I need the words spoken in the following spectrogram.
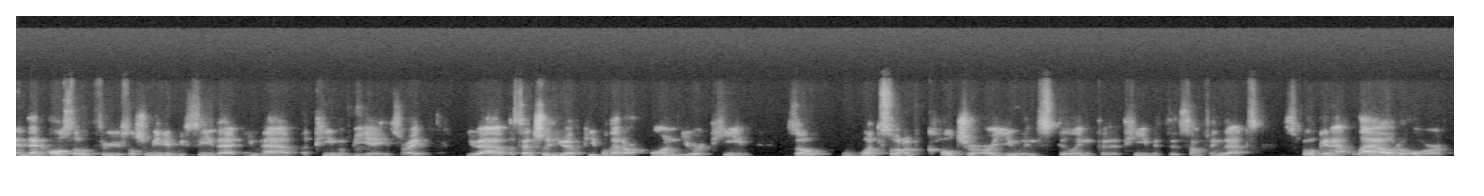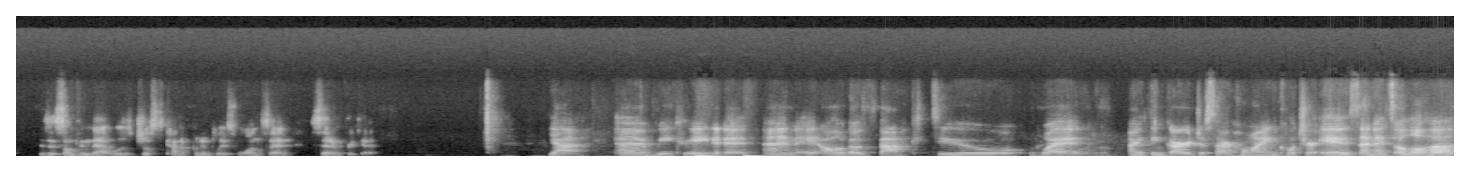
And then also through your social media we see that you have a team of vas right? You have essentially you have people that are on your team. So, what sort of culture are you instilling for the team? Is it something that's spoken out loud, or is it something that was just kind of put in place once and set and forget? Yeah, uh, we created it, and it all goes back to what I think our just our Hawaiian culture is, and it's aloha.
